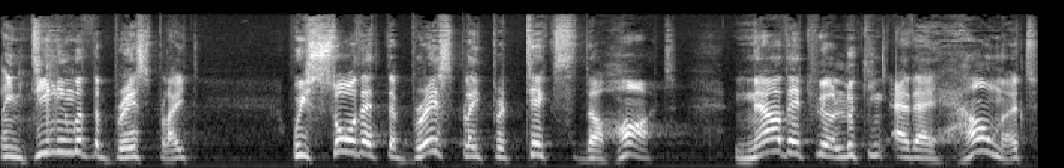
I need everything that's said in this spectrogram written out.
In dealing with the breastplate, we saw that the breastplate protects the heart. Now that we are looking at a helmet,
